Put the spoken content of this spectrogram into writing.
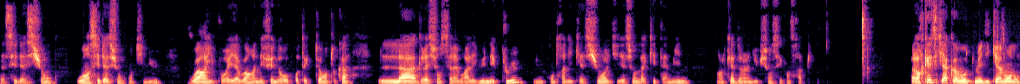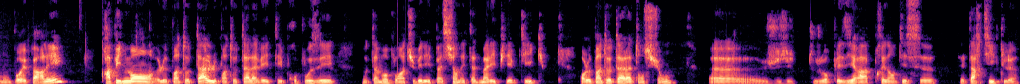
la sédation ou en sédation continue, voire il pourrait y avoir un effet neuroprotecteur. En tout cas, l'agression cérébrale aiguë n'est plus une contre-indication à l'utilisation de la kétamine dans le cadre de l'induction séquence rapide. Alors qu'est-ce qu'il y a comme autre médicament dont on pourrait parler? Rapidement, le pain total. Le pain total avait été proposé notamment pour intuber des patients en état de mal épileptique. Alors le pain total, attention, euh, j'ai toujours plaisir à présenter ce, cet article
